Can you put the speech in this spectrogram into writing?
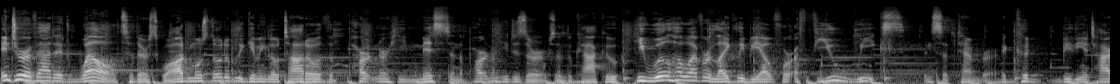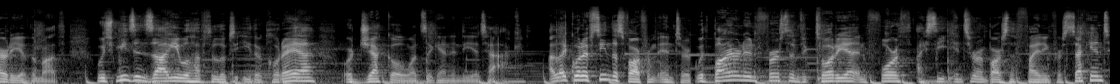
Inter have added well to their squad, most notably giving Lautaro the partner he missed and the partner he deserves in Lukaku. He will, however, likely be out for a few weeks in September. It could be the entirety of the month, which means Inzaghi will have to look to either Correa or Dzeko once again in the attack. I like what I've seen thus far from Inter. With Bayern in first and Viktoria in fourth, I see Inter and Barca fighting for second,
